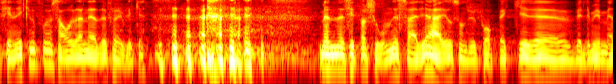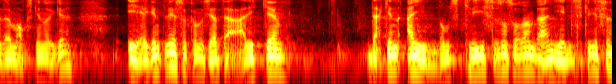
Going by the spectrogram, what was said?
finner ikke noe for salg der nede for øyeblikket. men situasjonen i Sverige er jo, som du påpeker, eh, veldig mye mer dramatisk enn Norge. Egentlig så kan du si at det er ikke det er ikke en eiendomskrise som sådan, det er en gjeldskrise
